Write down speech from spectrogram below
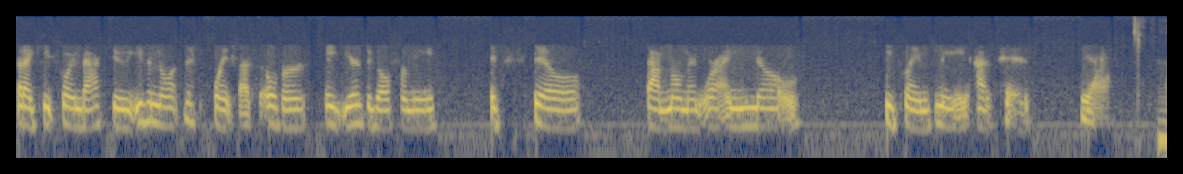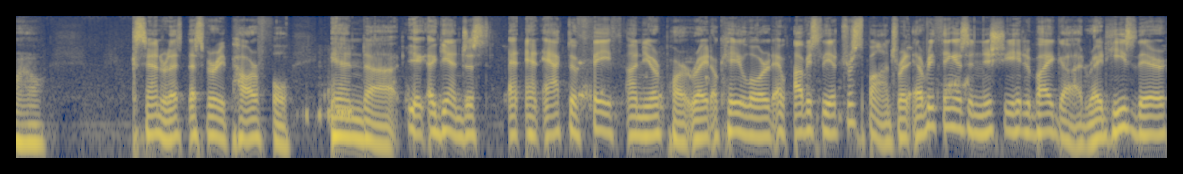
that I keep going back to, even though at this point that's over eight years ago for me. It's still that moment where I know he claims me as his. Yeah. Wow. Cassandra, that's, that's very powerful. And uh, again, just a- an act of faith on your part, right? Okay, Lord, obviously it's response, right? Everything is initiated by God, right? He's there,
